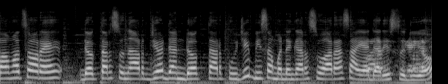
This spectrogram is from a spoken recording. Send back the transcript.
Selamat sore, Dr. Sunarjo dan Dr. Puji bisa mendengar suara saya dari studio.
